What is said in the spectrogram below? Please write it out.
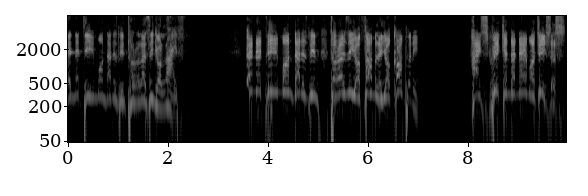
Any demon that has been terrorizing your life, any demon that has been terrorizing your family, your company, I speak in the name of Jesus.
